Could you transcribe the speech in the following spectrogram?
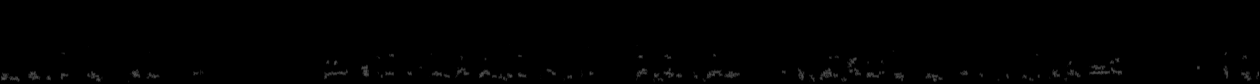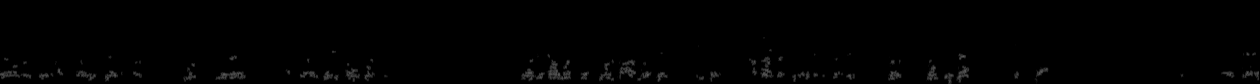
can take and they so over that couple days I got a little bit of people got to know together. I put together my little history and the picture of my bar. I turned it over to my want to know what this goes on with it because I'm not looking at it, but it's so don't do that. Just that. Okay,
